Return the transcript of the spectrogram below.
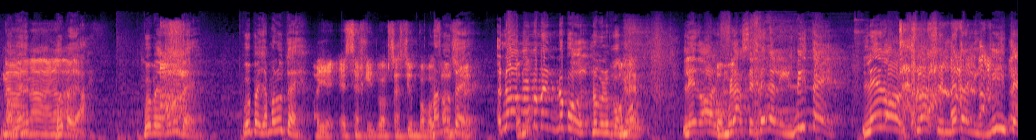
Nada, a ver, nada, Voy nada. para allá. Voy para allá, Manute. Voy para allá, Manute. Oye, ese hitbox ha sido un poco Manute. falso, ¿eh? No, no, ¿Cómo? no, me, no, puedo, no me lo puedo ¿Cómo? creer. Le he dado al ¿Cómo? flash en vez del ignite. Le he dado al flash en vez del ignite.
